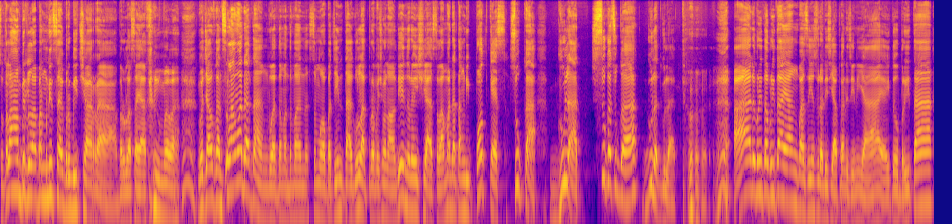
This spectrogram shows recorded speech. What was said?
setelah hampir 8 menit saya berbicara, barulah saya akan mengucapkan selamat datang buat teman-teman semua pecinta gulat profesional di Indonesia. Selamat datang di podcast Suka Gulat suka-suka gulat-gulat. Ada berita-berita yang pastinya sudah disiapkan di sini ya, yaitu berita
